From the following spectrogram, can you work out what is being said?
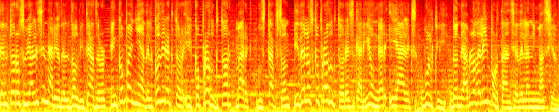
Del Toro subió al escenario del Dolby Theater en compañía del codirector y coproductor Mark Gustafson y de los coproductores Gary Ungar y Alex Bulkley, donde habló de la importancia de la animación.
